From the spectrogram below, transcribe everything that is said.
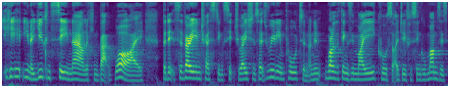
he, you know, you can see now looking back why, but it's a very interesting situation. So it's really important. And in, one of the things in my e course that I do for single mums is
